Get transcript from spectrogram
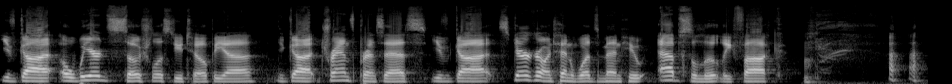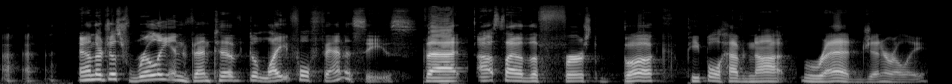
You've got a weird socialist utopia You've got Trans Princess. You've got Scarecrow and Tin Woodsman who absolutely fuck. and they're just really inventive, delightful fantasies that outside of the first book, people have not read generally.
